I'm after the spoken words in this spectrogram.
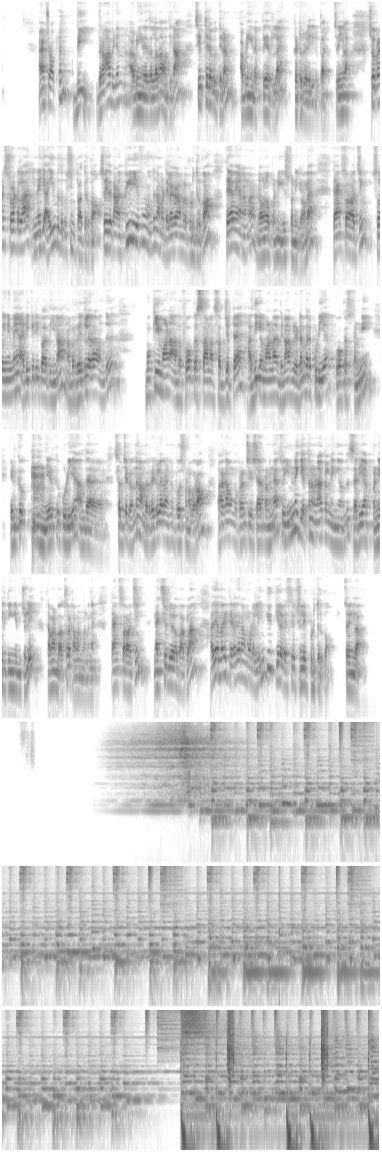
ஆன்சர் ஆப்ஷன் பி திராவிடன் அப்படிங்கிற இதெல்லாம் தான் பார்த்தீங்கன்னா சித்திரபுத்திரன் அப்படிங்கிற பேரில் கட்டுரை எழுதியிருப்பார். சரிங்களா? ஸோ ஃப்ரெண்ட்ஸ் டோட்டலாக இன்றைக்கி ஐம்பது கொஸ்டின் பார்த்துருக்கோம். ஸோ இதுக்கான பிடிஎஃப்பும் வந்து நம்ம டெலகிராமில் கொடுத்துருக்கோம். தேவையானவங்க டவுன்லோட் பண்ணி யூஸ் பண்ணிக்கோங்க. தேங்க்ஸ் ஃபார் வாட்சிங் ஸோ இனிமேல் அடிக்கடி பார்த்தீங்கன்னா நம்ம ரெகுலராக வந்து முக்கியமான அந்த ஃபோக்கஸான சப்ஜெக்டை அதிகமான வினாக்கள் இடம்பெறக்கூடிய ஃபோக்கஸ் பண்ணி எடுக்க எடுக்கக்கூடிய அந்த சப்ஜெக்ட் வந்து நம்ம ரெகுலராக இனிமேல் போஸ்ட் பண்ண போகிறோம் மறக்காம உங்கள் ஃப்ரெண்ட்ஸுக்கு ஷேர் பண்ணுங்கள் ஸோ இன்றைக்கி எத்தனை வினாக்கள் நீங்கள் வந்து சரியாக பண்ணியிருக்கீங்கன்னு சொல்லி கமெண்ட் பாக்ஸில் கமெண்ட் பண்ணுங்கள் தேங்க்ஸ் ஃபார் வாட்சிங் நெக்ஸ்ட் வீடியோவில் பார்க்கலாம். அதே மாதிரி டெலகிராமோட லிங்க் கீழே டிஸ்கிரிப்ஷன்லேயே கொடுத்துருக்கோம். சரிங்களா?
